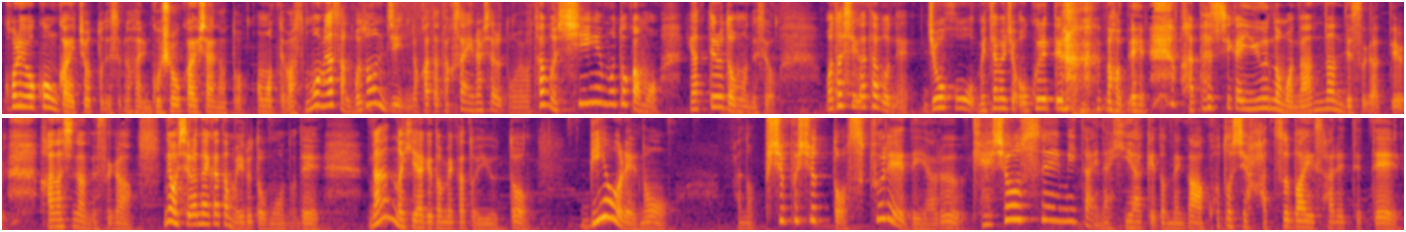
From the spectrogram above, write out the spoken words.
これを今回ちょっとですね皆さんにご紹介したいなと思ってます。もう皆さんご存知の方たくさんいらっしゃると思います。多分 CM とかもやってると思うんですよ。私が多分ね情報めちゃめちゃ遅れてるので私が言うのもなんなんですがっていう話なんですがでも知らない方もいると思うので何の日焼け止めかというとビオレのあのプシュプシュっとスプレーでやる化粧水みたいな日焼け止めが今年発売されてて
